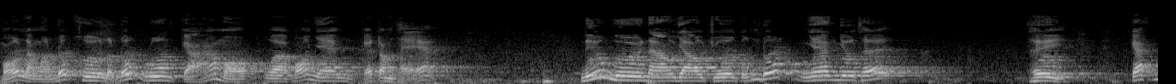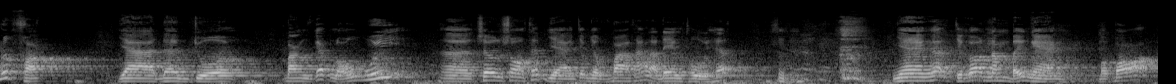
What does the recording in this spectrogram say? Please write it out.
mỗi lần mà đốt hương là đốt luôn cả một và bó nhang, cả trăm thẻ. Nếu người nào vào chùa cũng đốt nhang như thế, thì các đức phật và đền chùa bằng các lỗ quý à, sơn son thép vàng trong vòng 3 tháng là đen thùi hết. Nhang á, chỉ có năm bảy ngàn một bó.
